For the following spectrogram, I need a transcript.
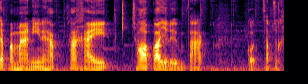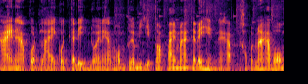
จะประมาณนี้นะครับ ถ้าใครชอบก็อย่าลืมฝากกด subscribe นะครับ กดไลค์กดกระดิ่งด้วยนะครับ ผมเผื่อมีคลิปต่อไปมาจะได้เห็นนะครับ ขอบคุณมากครับผม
